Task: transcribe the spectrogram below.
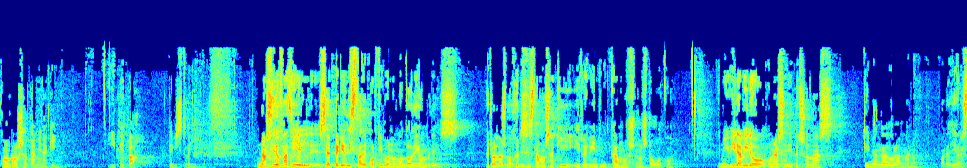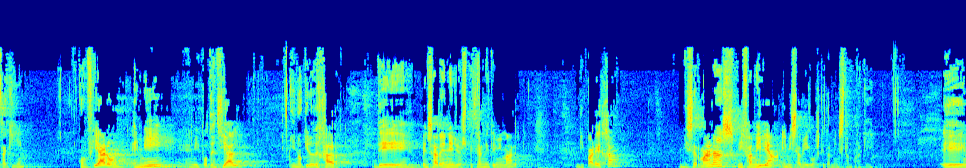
con Rosa también aquí. Y Pepa, te he visto ahí. No ha sido fácil ser periodista deportivo en un mundo de hombres, pero las mujeres estamos aquí y reivindicamos nuestro hueco. En mi vida ha habido una serie de personas que me han dado la mano para llegar hasta aquí. Confiaron en mí, en mi potencial, y no quiero dejar de pensar en ellos, especialmente mi madre, mi pareja, mis hermanas, mi familia y mis amigos, que también están por aquí. Eh,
